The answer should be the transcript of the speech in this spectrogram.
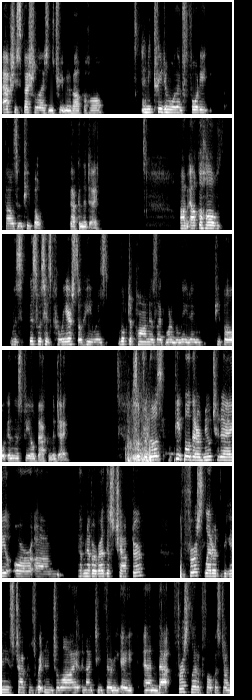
actually specialized in the treatment of alcohol, and he treated more than forty thousand people back in the day. Um, alcohol was this was his career, so he was looked upon as like one of the leading people in this field back in the day. So for those people that are new today or um, have never read this chapter, The first letter at the beginning of this chapter was written in July 1938, and that first letter focused on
